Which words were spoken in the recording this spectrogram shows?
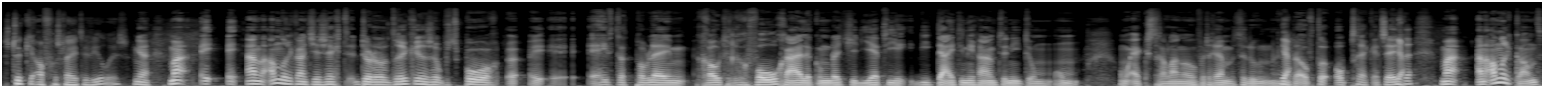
stukje afgesleten wiel is. Ja, maar eh, eh, aan de andere kant, je zegt, doordat het drukker is op het spoor, heeft dat probleem grotere gevolgen eigenlijk, omdat je, je hebt die, die tijd en die ruimte niet om, om, om extra lang over de remmen te doen, Ja. te optrekken, et cetera. Maar aan de andere kant,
